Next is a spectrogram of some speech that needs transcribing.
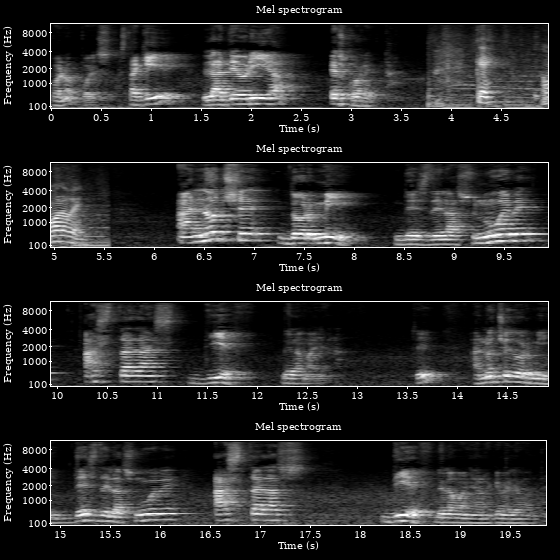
bueno, pues hasta aquí la teoría es correcta. ¿Qué? ¿Cómo lo ven? Anoche dormí desde las 9 hasta las 10 de la mañana. ¿Sí? Anoche dormí desde las 9 hasta las 10 de la mañana que me levanté.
